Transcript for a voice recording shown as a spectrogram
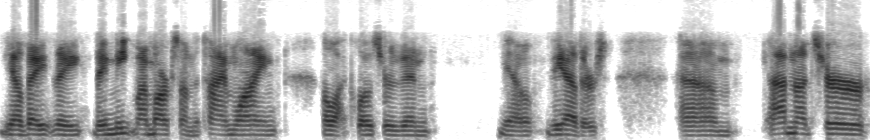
you know, they they they meet my marks on the timeline a lot closer than you know the others. Um, I'm not sure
